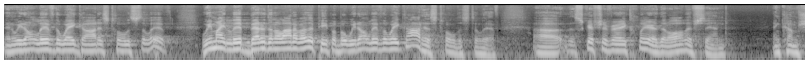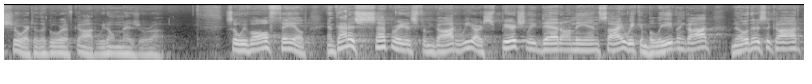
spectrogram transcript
And we don't live the way God has told us to live. We might live better than a lot of other people, but we don't live the way God has told us to live. Uh, the scripture is very clear that all have sinned and come short of the glory of God. We don't measure up. So we've all failed. And that has separated us from God. We are spiritually dead on the inside. We can believe in God, know there's a God,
